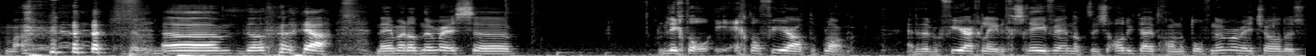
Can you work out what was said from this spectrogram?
Maar Ehm, dat, ja, nee, maar dat nummer is, ligt al echt al vier jaar op de plank. En dat heb ik vier jaar geleden geschreven en dat is al die tijd gewoon een tof nummer, weet je wel. Dus,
